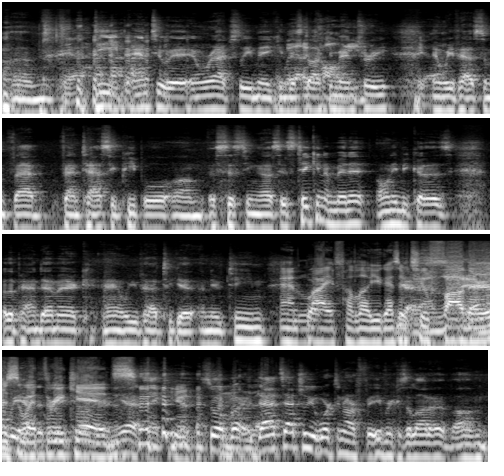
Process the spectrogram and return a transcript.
um, Yeah. deep into it, and we're actually making We this had a calling. documentary, Yeah. and we've had some fab, fantastic people um, assisting us. It's taking a minute only because of the pandemic, and we've had to get a new team. And But- life. Hello, you guys are Yeah, two fathers And we had with the three children, kids. yeah. Thank you. So, but that. that's actually worked in our favor because a lot of um,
